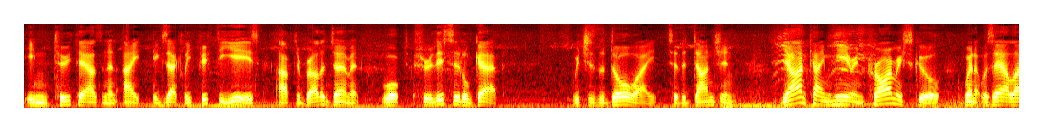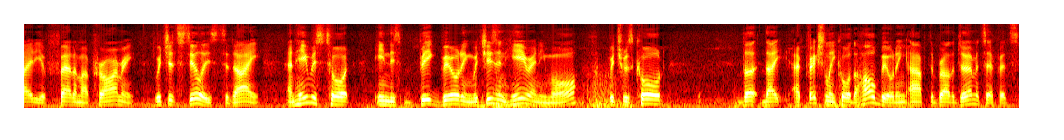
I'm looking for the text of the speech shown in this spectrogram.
in 2008, exactly 50 years after Brother Dermot walked through this little gap which is the doorway to the dungeon. Yarn came here in primary school when it was Our Lady of Fatima Primary, which it still is today. And he was taught in this big building, which isn't here anymore, which was called, the, they affectionately called the whole building after Brother Dermot's efforts,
